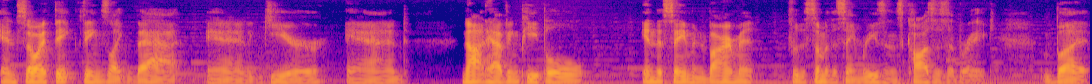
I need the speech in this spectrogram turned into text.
And so I think things like that and gear and not having people in the same environment for the, some of the same reasons causes a break. But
